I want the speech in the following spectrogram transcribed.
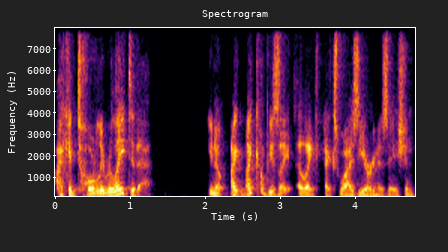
I can totally relate to that. You know, I, my company's like like XYZ organization.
